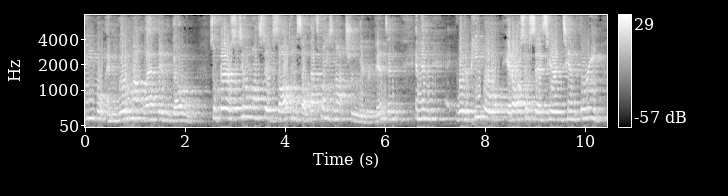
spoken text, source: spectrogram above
people, and will not let them go. So Pharaoh still wants to exalt himself. That's why he's not truly repentant. And then with the people, it also says here in 10.3,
